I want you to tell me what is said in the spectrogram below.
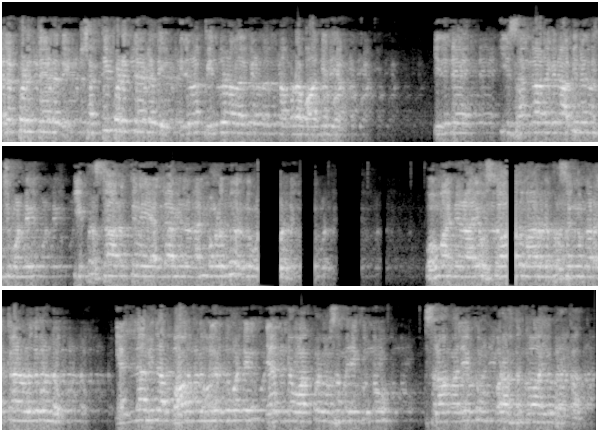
ബലപ്പെടുത്തേണ്ടത് ശക്തിപ്പെടുത്തേണ്ടത് ഇതിനുള്ള പിന്തുണ നൽകേണ്ടത് നമ്മുടെ ബാധ്യതയാണ്. ഇതിന്റെ ഈ സംഘാടകരെ അഭിനന്ദിച്ചുകൊണ്ട് ഈ പ്രസ്ഥാനത്തിലെ എല്ലാവിധ നന്മകളും നേർന്നുകൊണ്ട് ബഹുമാന്യരായ ഉസ്താദുമാരുടെ പ്രസംഗം നടക്കാനുള്ളത് കൊണ്ടും എല്ലാവിധ ഭാവങ്ങളും നേർന്നുകൊണ്ട് ഞാൻ എന്റെ വാക്കുകൾ സംഭരിക്കുന്നു അസ്സാം വലൈക്കും വറഹമത്തുള്ളാഹി വബറകാതുഹു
